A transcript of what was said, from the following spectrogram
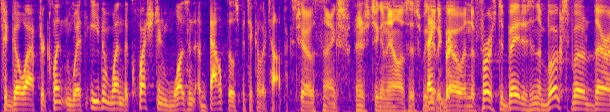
to go after Clinton with, even when the question wasn't about those particular topics. Joe, thanks. Interesting analysis. We got to go. And the first debate is in the books, but there are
